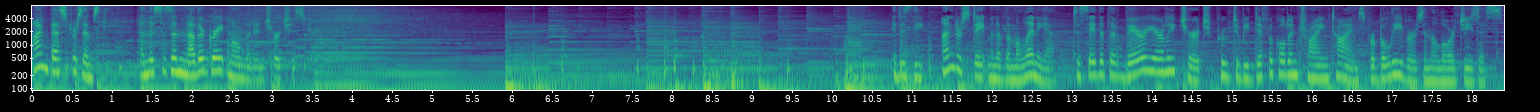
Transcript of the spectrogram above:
I'm Bess Drzymski, and this is another great moment in church history. Is the understatement of the millennia to say that the very early church proved to be difficult and trying times for believers in the Lord Jesus.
